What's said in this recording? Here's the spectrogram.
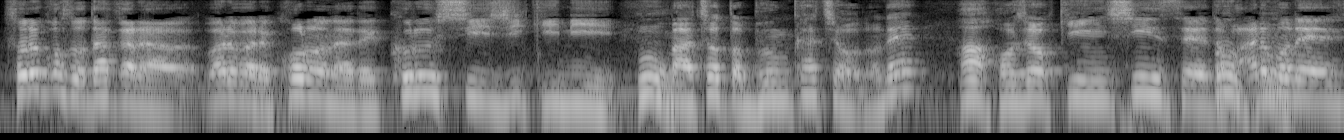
それこそだから我々コロナで苦しい時期に、まあちょっと文化庁のねあ。補助金申請とか、あれもね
